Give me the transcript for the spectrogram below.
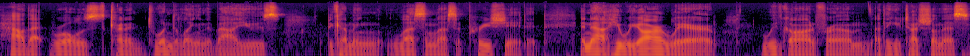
how that role is kind of dwindling and the values becoming less and less appreciated. And now here we are where we've gone from I think you touched on this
